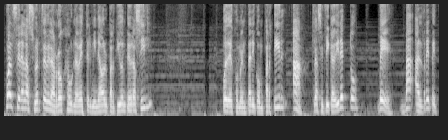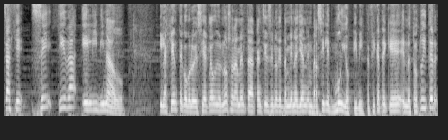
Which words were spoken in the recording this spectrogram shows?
¿Cuál será la suerte de la Roja una vez terminado el partido ante Brasil? Puedes comentar y compartir. A. Clasifica directo. B. Va al repechaje. C. Queda eliminado. Y la gente, como lo decía Claudio, no solamente acá en Chile, sino que también allá en Brasil es muy optimista. Fíjate que en nuestro Twitter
